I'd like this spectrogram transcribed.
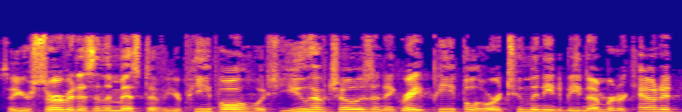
So your servant is in the midst of your people, which you have chosen, a great people who are too many to be numbered or counted.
